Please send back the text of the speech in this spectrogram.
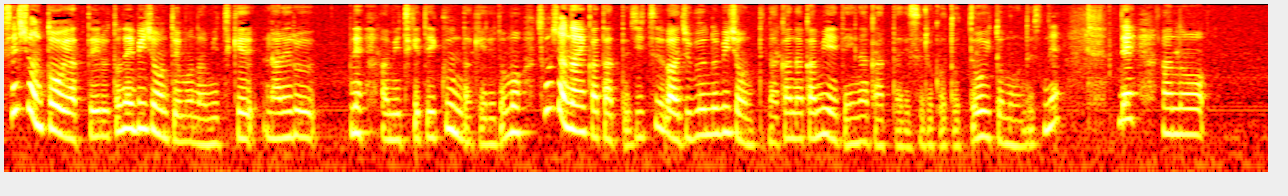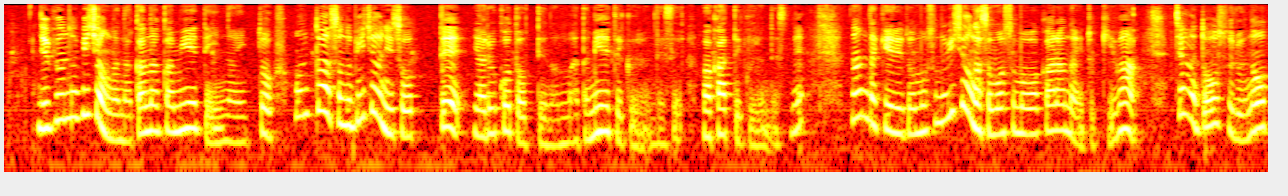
セッション等をやっているとねビジョンというものは見つけられるね、見つけていくんだけれどもそうじゃない方って実は自分のビジョンってなかなか見えていなかったりすることって多いと思うんですね。であの自分のビジョンがなかなか見えていないと本当はそのビジョンに沿ってやることっていうのはまた見えてくるんです分かってくるんですね。なんだけれどもそのビジョンがそもそも分からない時はじゃあどうするのっ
